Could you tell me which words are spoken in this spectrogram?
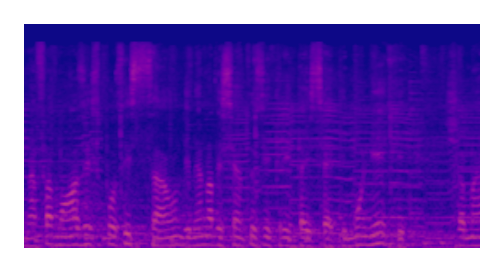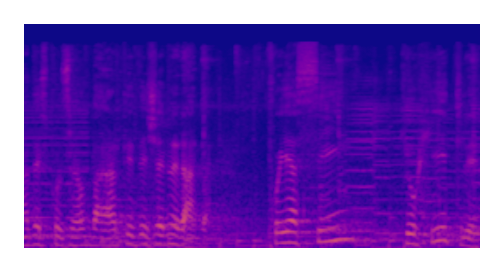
na famosa exposição de 1937 em Munique, chamada Exposição da Arte Degenerada. Foi assim que o Hitler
